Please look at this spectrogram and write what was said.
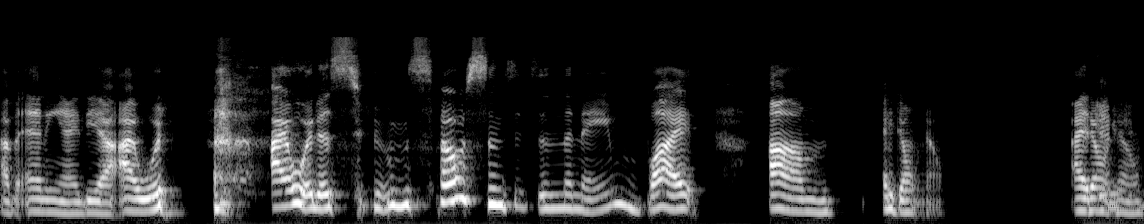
have any idea. I would I would assume so since it's in the name, but um I don't know. I don't know.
